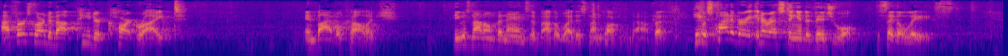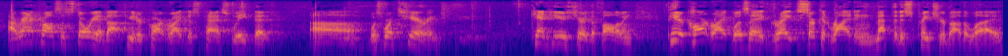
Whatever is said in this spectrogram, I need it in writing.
I first learned about Peter Cartwright in Bible college. He was not on Bonanza, by the way, this is what I'm talking about. But he was quite a very interesting individual, to say the least. I ran across a story about Peter Cartwright this past week that uh, was worth sharing. Kent Hughes shared the following. Peter Cartwright was a great circuit riding Methodist preacher, by the way.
